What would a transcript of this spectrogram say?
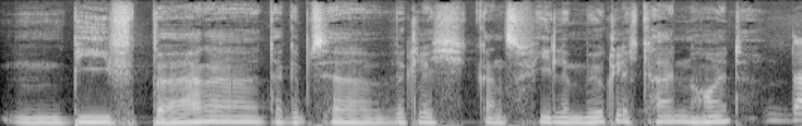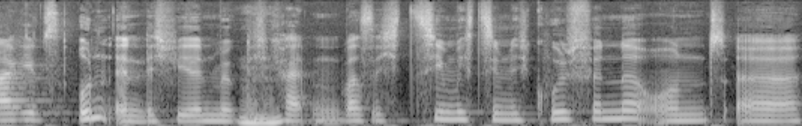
Beef Burger? Da gibt's ja wirklich ganz viele Möglichkeiten heute. Da gibt's unendlich viele Möglichkeiten, was ich ziemlich, ziemlich cool finde. Und äh,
